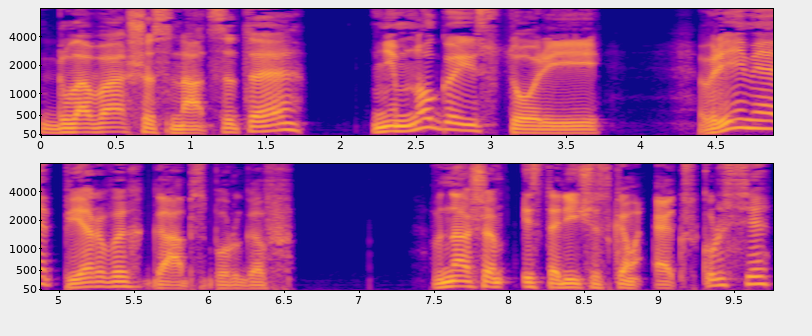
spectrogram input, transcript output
Глава 16. Немного истории. Время первых Габсбургов. В нашем историческом экскурсе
